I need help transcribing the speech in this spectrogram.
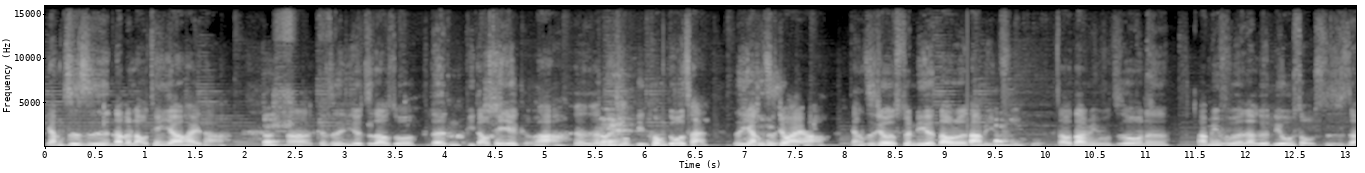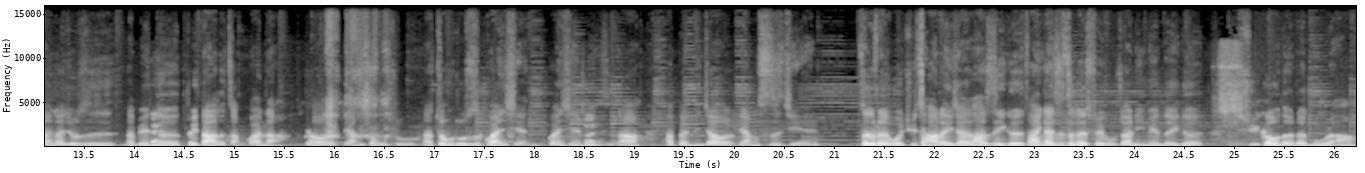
杨志是那个老天爷要害他。对，那可是你就知道说，人比老天爷可怕。林冲林冲多惨，这杨志就还好，杨志就顺利的到了大名府。到大名府之后呢？大名府的那个留守，实质上应该就是那边的最大的长官啦，叫梁中书。那中书是官衔，官衔的名字。那他本名叫梁世杰。这个人我去查了一下，他是一个，他应该是这个《水浒传》里面的一个虚构的人物了啊。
